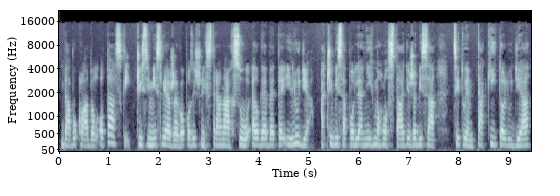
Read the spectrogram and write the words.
Davu kládol otázky, či si myslia, že v opozičných stranách sú LGBTI ľudia a či by sa podľa nich mohlo stať, že by sa, citujem, takíto ľudia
